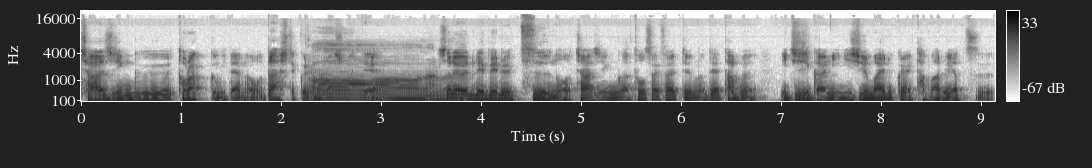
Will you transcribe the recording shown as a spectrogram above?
チャージングトラックみたいなのを出してくれるらしくて。それはレベル2のチャージングが搭載されているので、多分1時間に20マイルくらい溜まるやつ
